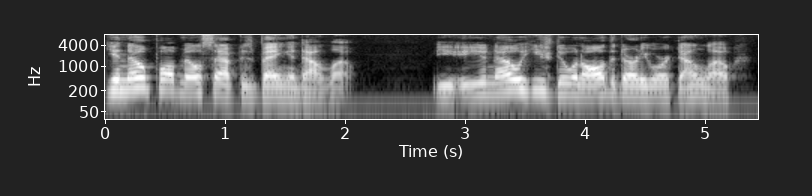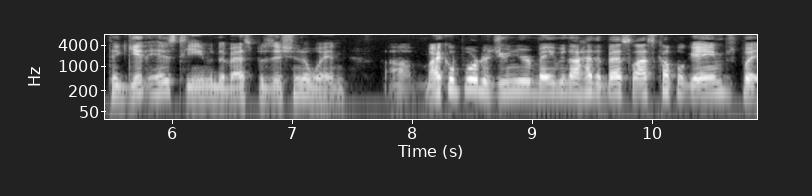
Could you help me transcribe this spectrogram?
you know Paul Millsap is banging down low. You, you know he's doing all the dirty work down low to get his team in the best position to win. Uh, Michael Porter Jr. maybe not had the best last couple games, but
